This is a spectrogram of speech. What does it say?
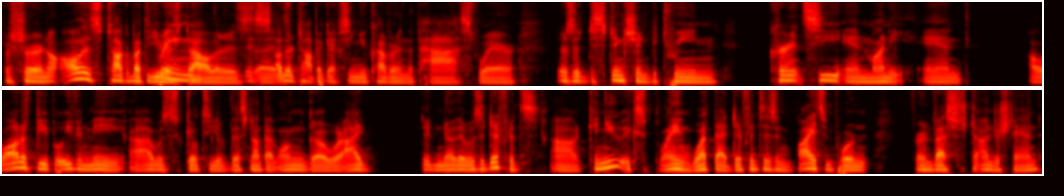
For sure. And all this talk about the US dollar is this uh, other topic I've seen you cover in the past where there's a distinction between currency and money. And a lot of people, even me, I was guilty of this not that long ago where I didn't know there was a difference. Uh, can you explain what that difference is and why it's important for investors to understand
